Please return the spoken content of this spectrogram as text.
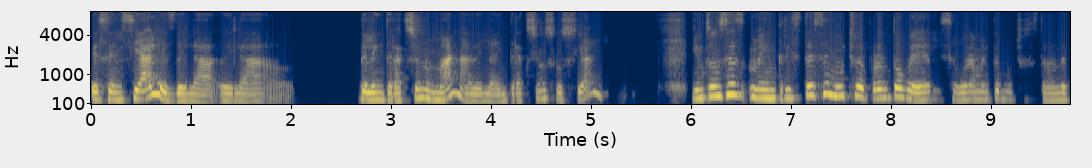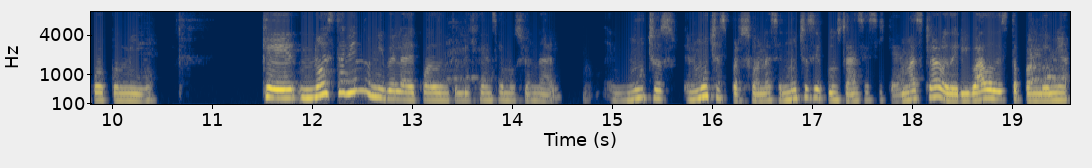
esenciales de la interacción humana, de la interacción social. Y entonces me entristece mucho de pronto ver, y seguramente muchos estarán de acuerdo conmigo, que no está habiendo un nivel adecuado de inteligencia emocional en, muchos, en muchas personas, en muchas circunstancias, y que además, claro, derivado de esta pandemia,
